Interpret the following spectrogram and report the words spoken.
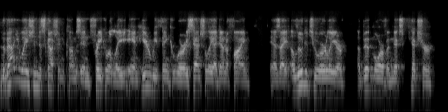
The valuation discussion comes in frequently, and here we think we're essentially identifying, as I alluded to earlier, a bit more of a mixed picture.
